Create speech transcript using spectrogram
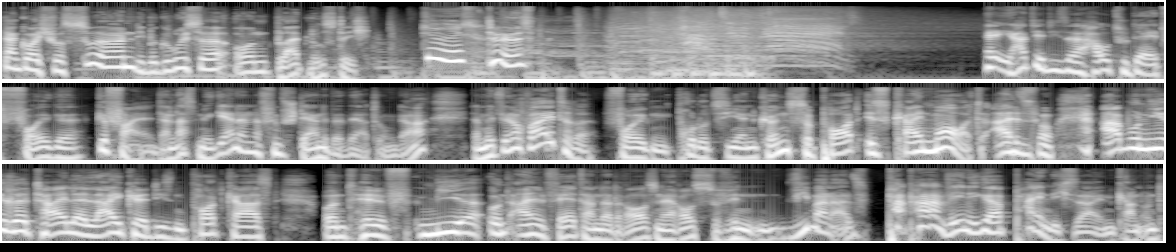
danke euch fürs Zuhören, liebe Grüße und bleibt lustig. Tschüss. Tschüss. Hey, hat dir diese How to Date Folge gefallen? Dann lass mir gerne eine 5-Sterne-Bewertung da, damit wir noch weitere Folgen produzieren können. Support ist kein Mord. Also abonniere, teile, like diesen Podcast und hilf mir und allen Vätern da draußen herauszufinden, wie man als Papa weniger peinlich sein kann. Und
